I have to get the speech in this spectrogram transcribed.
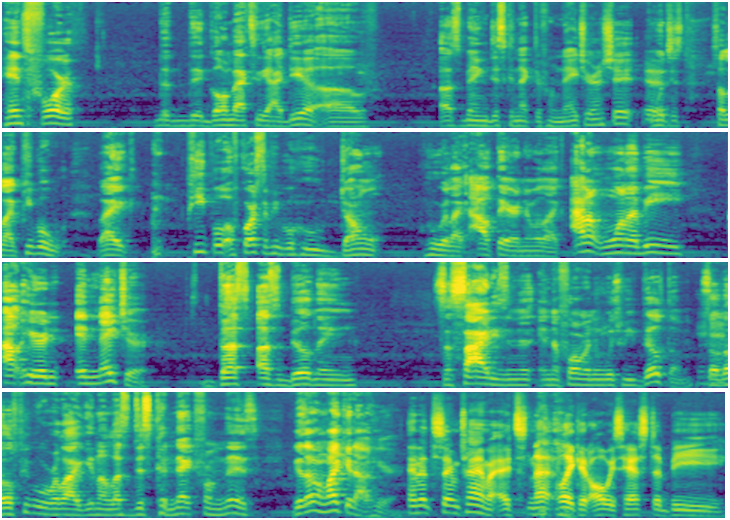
henceforth, the, the going back to the idea of us being disconnected from nature and shit, Yeah. which is so like people like people. Of course, the people who don't who are like out there and they were like, I don't want to be out here in, in nature. Thus, us building societies in the, in the form in which we built them. So mm-hmm. those people were like, you know, let's disconnect from this because I don't like it out here. and at the same time it's not like it always has to be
